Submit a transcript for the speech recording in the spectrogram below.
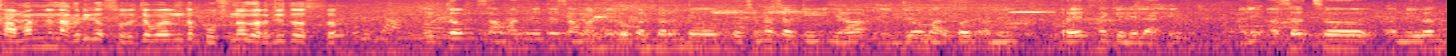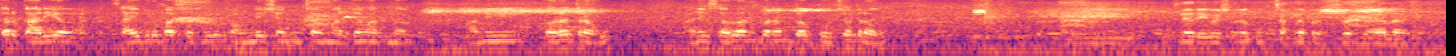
सामान्य नागरिक असतो त्याच्यापर्यंत पोचणं गरजेचं असतं. एकदम सामान्य ते सामान्य लोकांपर्यंत पोचण्यासाठी ह्या एन जी ओमार्फत आम्ही प्रयत्न केलेला आहे. आणि असंच निरंतर कार्य साईकृपा सद्गुरू फाउंडेशनच्या माध्यमातून आम्ही करत राहू आणि सर्वांपर्यंत पोचत राहू. आणि इथल्या रहिवाशांना खूप चांगला प्रतिसाद मिळाला आहे.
